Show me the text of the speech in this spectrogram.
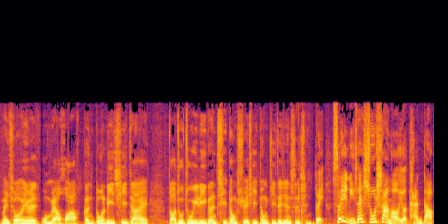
没错，因为我们要花更多力气在。抓住注意力跟启动学习动机这件事情，对，所以你在书上哦有谈到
